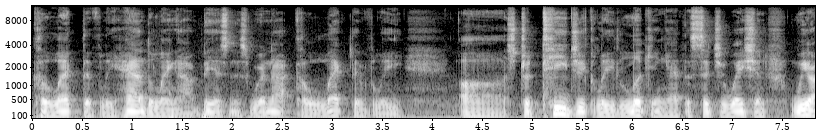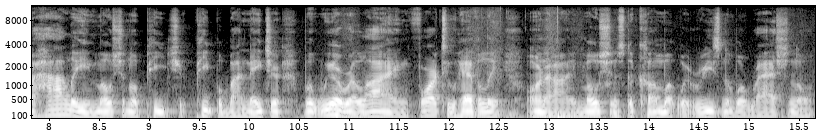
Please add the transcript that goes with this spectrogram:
collectively handling our business. We're not collectively uh, strategically looking at the situation. We are highly emotional people by nature, but we are relying far too heavily on our emotions to come up with reasonable, rational,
